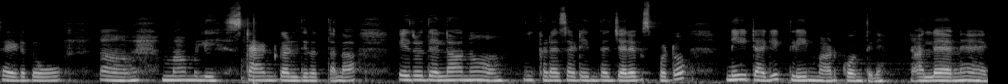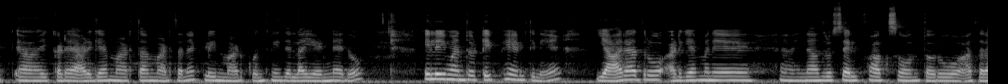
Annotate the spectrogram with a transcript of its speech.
ಸೈಡ್ದು ಮಾಮೂಲಿ ಸ್ಟ್ಯಾಂಡ್ಗಳ್ದಿರುತ್ತಲ್ಲ ಇದ್ರದ್ದೆಲ್ಲನೂ ಈ ಕಡೆ ಸೈಡಿಂದ ಜರಗಿಸ್ಬಿಟ್ಟು ನೀಟಾಗಿ ಕ್ಲೀನ್ ಮಾಡ್ಕೊತೀನಿ. ಅಲ್ಲೇ ಈ ಕಡೆ ಅಡುಗೆ ಮಾಡ್ತಾ ಮಾಡ್ತಾನೆ ಕ್ಲೀನ್ ಮಾಡ್ಕೊತೀನಿ, ಇದೆಲ್ಲ ಎಣ್ಣೆದು. ಇಲ್ಲಿ ಒಂದು ಟಿಪ್ ಹೇಳ್ತೀನಿ. ಯಾರಾದರೂ ಅಡುಗೆ ಮನೆ ಏನಾದರೂ ಸೆಲ್ಫ್ ಹಾಕ್ಸೋ ಅಂಥವ್ರು, ಆ ಥರ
